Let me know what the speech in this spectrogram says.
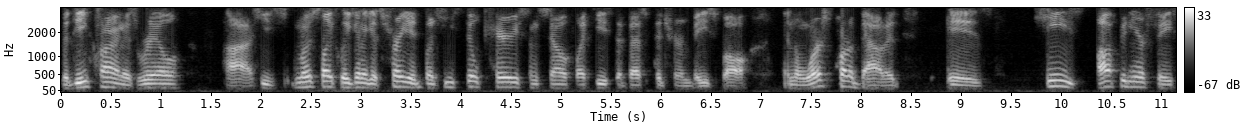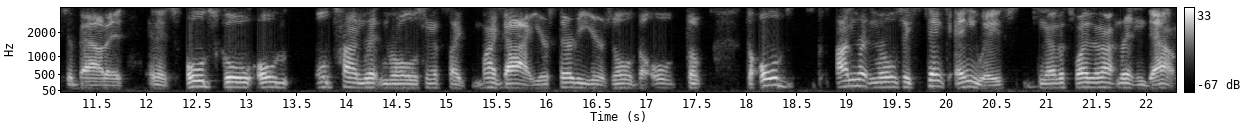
the decline is real. Uh, he's most likely going to get traded, but he still carries himself like he's the best pitcher in baseball. And the worst part about it is he's up in your face about it, and it's old school, old old time written roles, and it's like, my guy, you're 30 years old. The old the, the old unwritten rules they stink anyways. You know that's why they're not written down.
